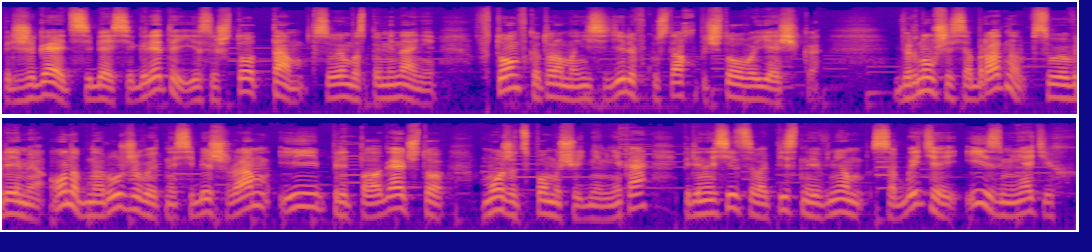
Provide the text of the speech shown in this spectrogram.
прижигает себя сигаретой, если что, там, в своем воспоминании, в том, в котором они сидели в кустах у почтового ящика. Вернувшись обратно в свое время, он обнаруживает на себе шрам и предполагает, что может с помощью дневника переноситься в описанные в нем события и изменять их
